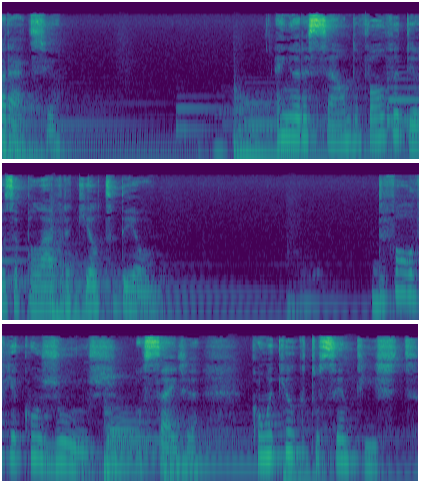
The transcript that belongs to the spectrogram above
Horácio. Em oração, devolve a Deus a palavra que Ele te deu. Devolve-a com juros, ou seja, com aquilo que tu sentiste,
